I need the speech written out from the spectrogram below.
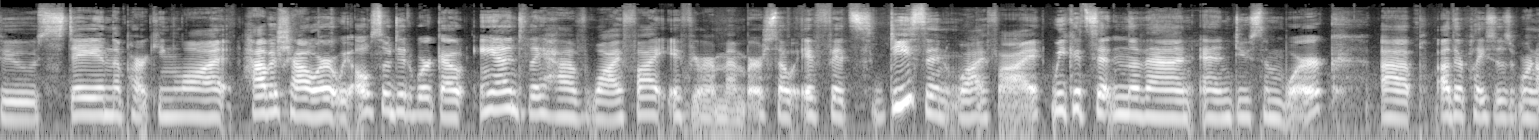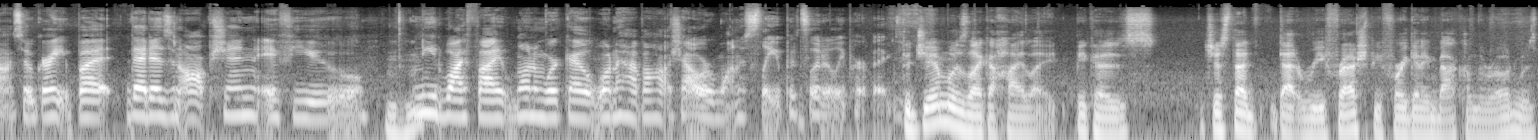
to stay in the parking lot, have a shower. We also did workout, and they have Wi Fi if you're a member. So if it's decent Wi Fi, we could sit in the van and do some work. Uh, other places were not so great, but that is an option if you need Wi Fi, want to work out, want to have a hot shower, want to sleep. It's literally perfect. The gym was like a highlight because just that that refresh before getting back on the road was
